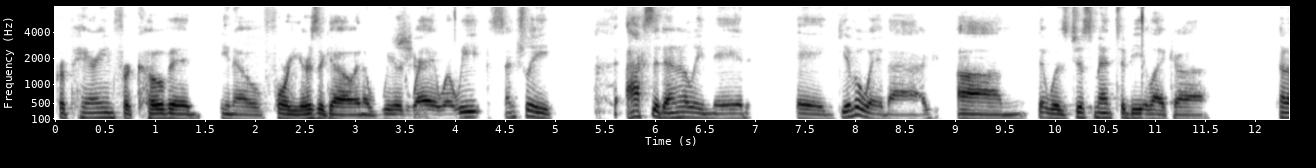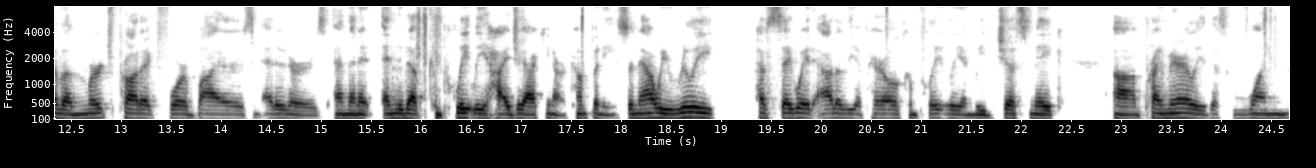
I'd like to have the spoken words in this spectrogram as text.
preparing for COVID, you know, four years ago in a weird sure. way, where we essentially accidentally made a giveaway bag um, that was just meant to be like a kind of a merch product for buyers and editors. And then it ended up completely hijacking our company. So now we really have segued out of the apparel completely and we just make um, primarily this one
